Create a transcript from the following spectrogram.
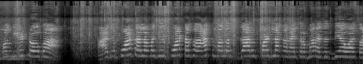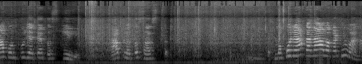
मग इटोबा. आधी पोटाला म्हणजे पोटाचा आत्माला गार पडला का नाही तर म्हणायचं देवाचं आपण पूजा त्यातच केली. आपलं तसं असतं. मग कोणी आका नावा का ठेवा ना.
